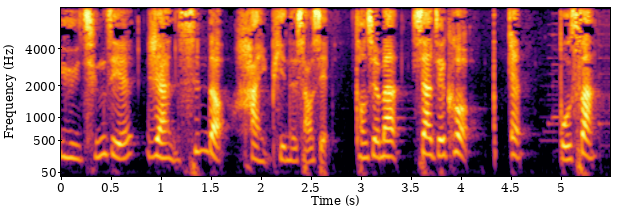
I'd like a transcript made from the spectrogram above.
雨晴姐冉欣的汉语拼音的小写。同学们，下节课不见不散。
